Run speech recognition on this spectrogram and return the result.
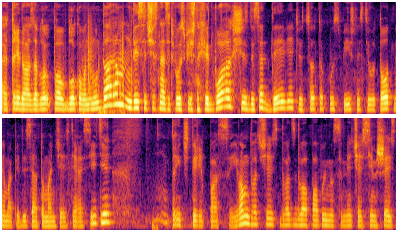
Е, 3-2 за бло- по блокованим ударам, 10-16 по успішних відборах, 69% успішності у Тотнема, 50 у Манчестера Сіті, 3-4 по сейвам, 26-22 по виносам м'яча, 7-6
